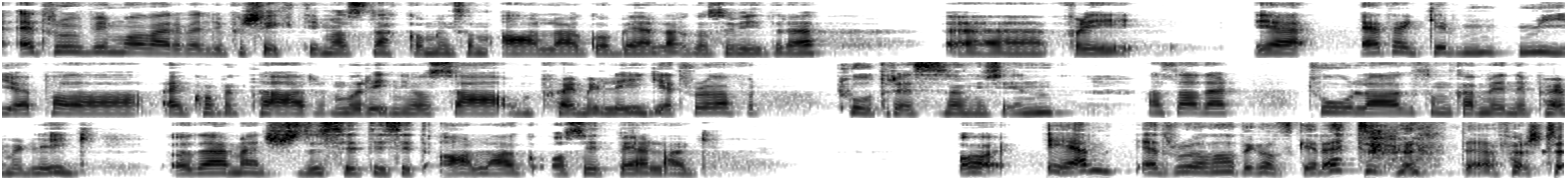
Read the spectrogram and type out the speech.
jeg tror vi må være veldig forsiktige med å snakke om liksom A-lag og B-lag osv. Uh, fordi jeg, jeg tenker mye på en kommentar Mourinho sa om Premier League. Jeg tror det var for to-tre sesonger siden. Han sa det er to lag som kan vinne Premier League, og det er Manchester City sitt A-lag og sitt B-lag. Og én, jeg tror han hadde ganske rett, det er første.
